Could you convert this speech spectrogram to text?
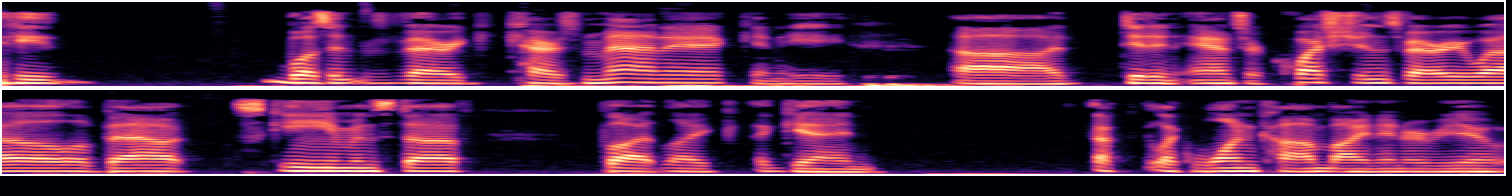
he wasn't very charismatic, and he uh, didn't answer questions very well about scheme and stuff. But like again, a, like one combine interview,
